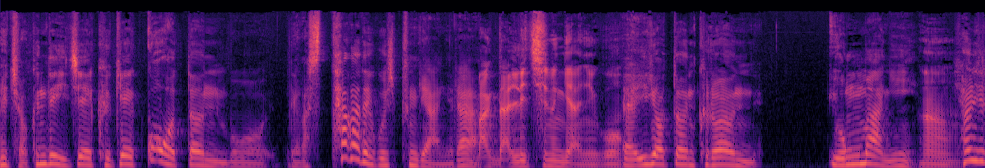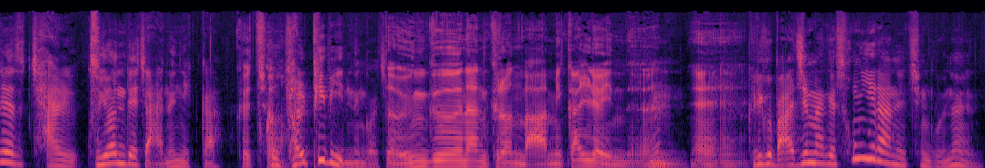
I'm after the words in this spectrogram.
그렇죠. 근데 이제 그게 꼭 어떤 뭐 내가 스타가 되고 싶은 게 아니라 막 난리치는 게 아니고 네, 이게 어떤 그런 욕망이 어. 현실에서 잘 구현되지 않으니까 그렇죠. 그 결핍이 있는 거죠. 은근한 그런 마음이 깔려 있는. 음. 예. 그리고 마지막에 송이라는 친구는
